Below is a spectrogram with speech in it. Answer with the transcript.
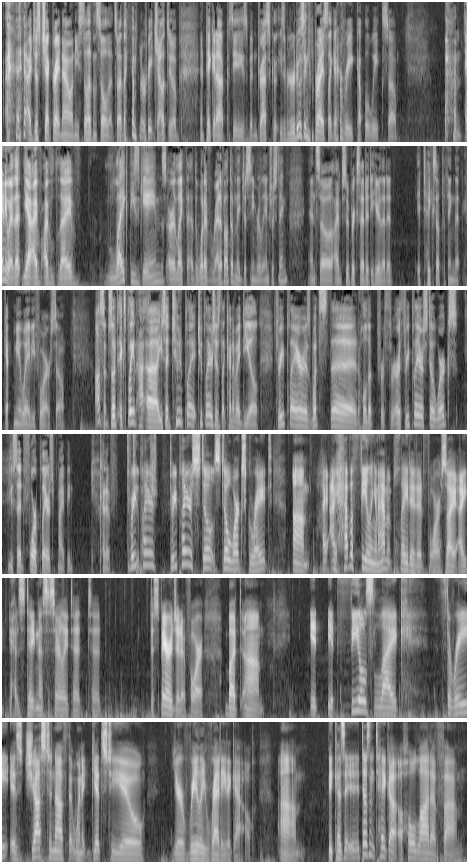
I just checked right now, and he still hasn't sold it. So I think I'm going to reach out to him and pick it up because he's been drastically he's been reducing the price like every couple weeks. So anyway, that yeah, I've I've I've like these games or like the, the, what I've read about them. They just seem really interesting, and so I'm super excited to hear that it it takes out the thing that kept me away before. So awesome. So explain. Uh, you said two to play two players is like kind of ideal. Three players. What's the hold up for three? Or three players still works? You said four players might be kind of three players much. three players still still works great um, I, I have a feeling and i haven't played it at four so i, I hesitate necessarily to, to disparage it at four but um, it it feels like three is just enough that when it gets to you you're really ready to go um, because it, it doesn't take a, a whole lot of um,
